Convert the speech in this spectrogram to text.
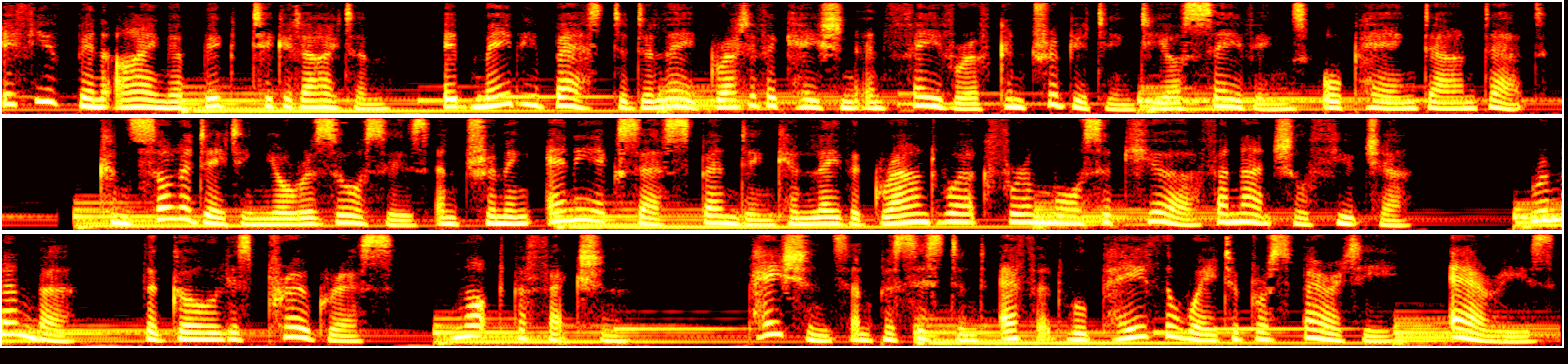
If you've been eyeing a big ticket item, it may be best to delay gratification in favor of contributing to your savings or paying down debt. Consolidating your resources and trimming any excess spending can lay the groundwork for a more secure financial future. Remember, the goal is progress, not perfection. Patience and persistent effort will pave the way to prosperity, Aries.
